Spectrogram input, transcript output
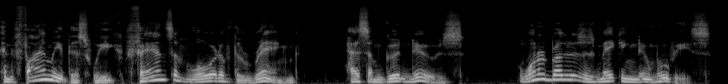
And finally this week, fans of Lord of the Ring has some good news. Warner Brothers is making new movies,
